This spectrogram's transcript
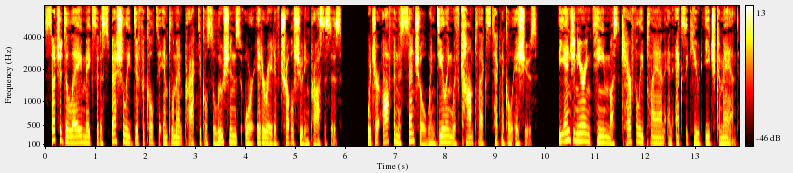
Such a delay makes it especially difficult to implement practical solutions or iterative troubleshooting processes, which are often essential when dealing with complex technical issues. The engineering team must carefully plan and execute each command,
